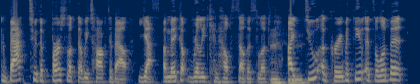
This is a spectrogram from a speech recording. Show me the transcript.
back to the first look that we talked about, yes, a makeup really can help sell this look. Mm -hmm. I do agree with you, it's a little bit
